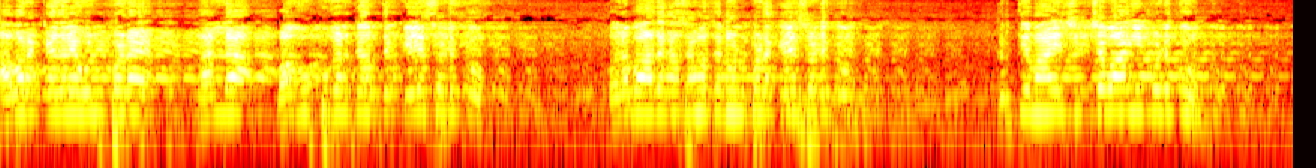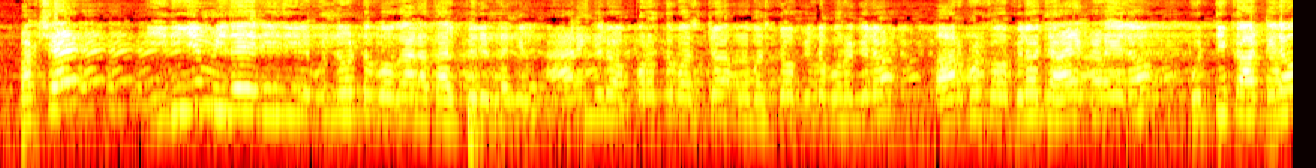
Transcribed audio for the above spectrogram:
അവർക്കെതിരെ ഉൾപ്പെടെ നല്ല വകുപ്പുകൾ ചേർത്ത് കേസെടുക്കും. കൊലപാതക ശ്രമത്തിന് ഉൾപ്പെടെ കേസെടുക്കും. കൃത്യമായി ശിക്ഷ വാങ്ങിക്കൊടുക്കും. പക്ഷേ ഇനിയും ഇതേ രീതിയിൽ മുന്നോട്ട് പോകാൻ താല്പര്യമുണ്ടെങ്കിൽ ആരെങ്കിലും അപ്പുറത്ത് ബസ് സ്റ്റോപ്പ് ബസ് സ്റ്റോപ്പിന്റെ പുറകിലോ ബാർബർ ഷോപ്പിലോ ചായക്കടയിലോ കുറ്റിക്കാട്ടിലോ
